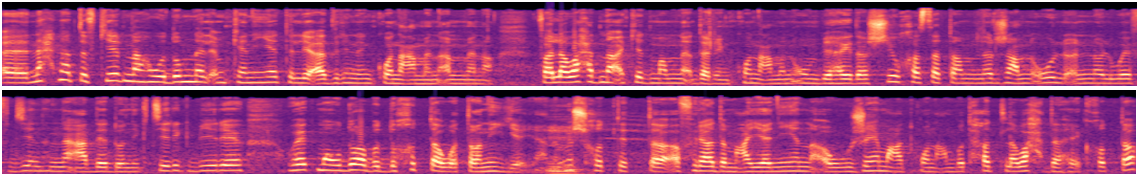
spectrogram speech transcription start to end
نحن تفكيرنا هو ضمن الإمكانيات اللي قادرين نكون عم نأمنها. فلوحدنا أكيد ما بنقدر نكون عم نقوم بهيدا الشيء وخاصة بنرجع بنقول إنه الوافدين هن أعدادهم كثير كبيرة وهيك موضوع بده خطة وطنية يعني مم. مش خطة أفراد معينين أو جامعة تكون عم بتحط لوحدها هيك خطة.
